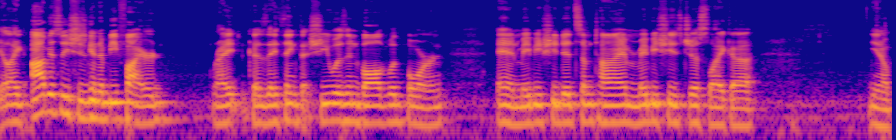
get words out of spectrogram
like obviously she's gonna be fired, right? Because they think that she was involved with Bourne, and maybe she did some time. Maybe she's just like a, you know,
